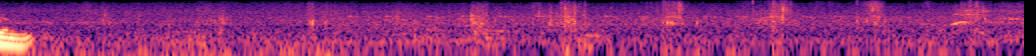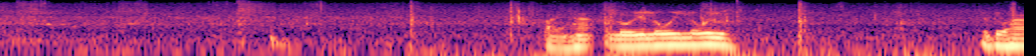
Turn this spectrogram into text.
ขึ้น ไปฮะ ลุยลุยลุยไปดูฮะ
